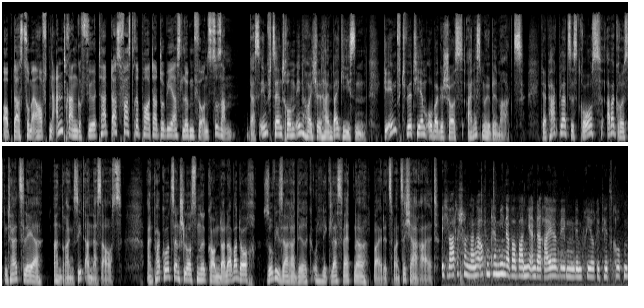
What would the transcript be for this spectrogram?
Ob das zum erhofften Andrang geführt hat, das fasst Reporter Tobias Lübben für uns zusammen. Das Impfzentrum in Heuchelheim bei Gießen. Geimpft wird hier im Obergeschoss eines Möbelmarkts. Der Parkplatz ist groß, aber größtenteils leer. Andrang sieht anders aus. Ein paar Kurzentschlossene kommen dann aber doch, so wie Sarah Dirk und Niklas Wettner, beide 20 Jahre alt. Ich warte schon lange auf einen Termin, aber war nie an der Reihe wegen den Prioritätsgruppen.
